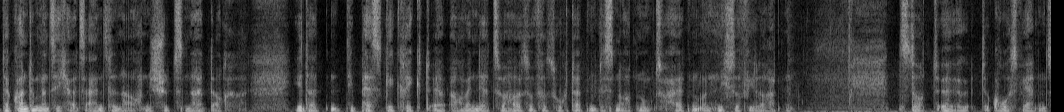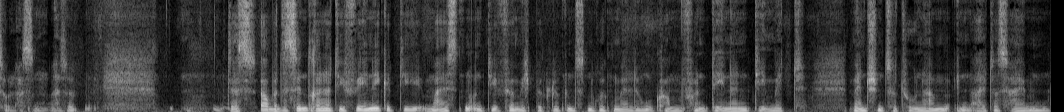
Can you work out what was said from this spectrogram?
Da konnte man sich als Einzelner auch nicht schützen. Da hat auch jeder die Pest gekriegt, äh, auch wenn der zu Hause versucht hat, ein bisschen Ordnung zu halten und nicht so viele Ratten dort äh, groß werden zu lassen. Also das, aber das sind relativ wenige. Die meisten und die für mich beglückendsten Rückmeldungen kommen von denen, die mit Menschen zu tun haben in Altersheimen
